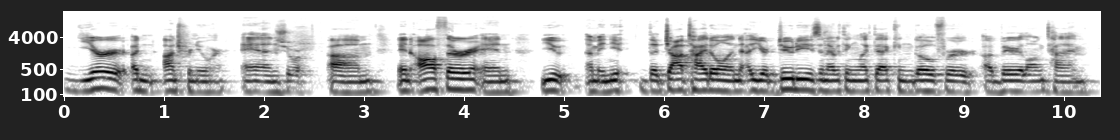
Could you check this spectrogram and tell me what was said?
you're an entrepreneur and Sure. um, an author, and you. I mean, you, the job title and your duties and everything like that can go for a very long time.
